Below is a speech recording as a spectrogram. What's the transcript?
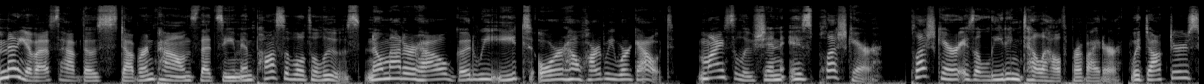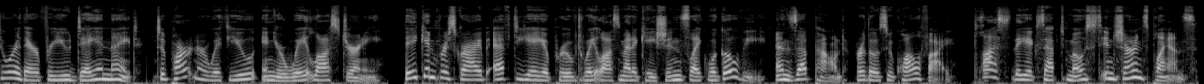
Many of us have those stubborn pounds that seem impossible to lose, no matter how good we eat or how hard we work out. My solution is PlushCare. PlushCare is a leading telehealth provider with doctors who are there for you day and night to partner with you in your weight loss journey. They can prescribe FDA-approved weight loss medications like Wegovy and Zepbound for those who qualify. Plus, they accept most insurance plans.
